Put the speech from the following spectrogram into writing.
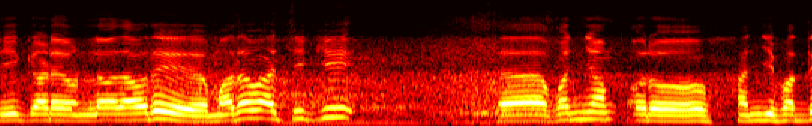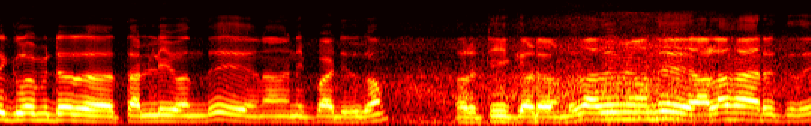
டீ கடை ஒன்றில் அதாவது மதவாச்சிக்கு கொஞ்சம் ஒரு அஞ்சு பத்து கிலோமீட்டர் தள்ளி வந்து நாங்கள் நிப்பாட்டியிருக்கோம். ஒரு டீ கடை ஒன்று அதுவுமே வந்து அழகாக இருக்குது.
